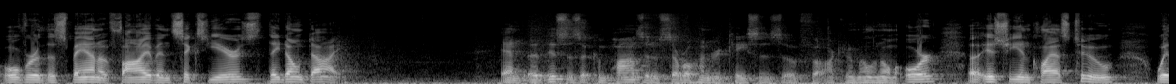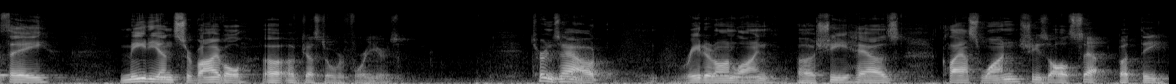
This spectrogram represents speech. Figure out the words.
over the span of five and six years, they don't die. And uh, this is a composite of several hundred cases of uh, ocular melanoma. Or uh, is she in class two with a median survival uh, of just over four years? Turns out, read it online, she has class one, she's all set. But the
